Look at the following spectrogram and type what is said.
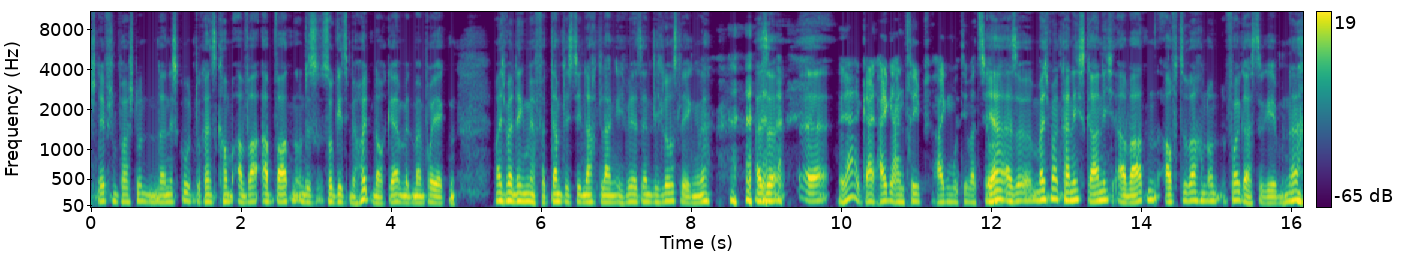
schläfst du ein paar Stunden, dann ist gut. Du kannst kaum abwa- abwarten und das, so geht es mir heute noch, gell, mit meinen Projekten. Manchmal denke ich mir, verdammt ist die Nacht lang, ich will jetzt endlich loslegen, ne? Also, äh, Ja, geil. Eigenantrieb, Eigenmotivation. ja, also manchmal kann ich es gar nicht erwarten, aufzuwachen und Vollgas zu geben, ne?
